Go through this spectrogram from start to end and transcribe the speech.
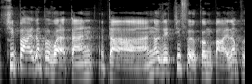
si par exemple, voilà, tu as, as, un objectif comme par exemple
